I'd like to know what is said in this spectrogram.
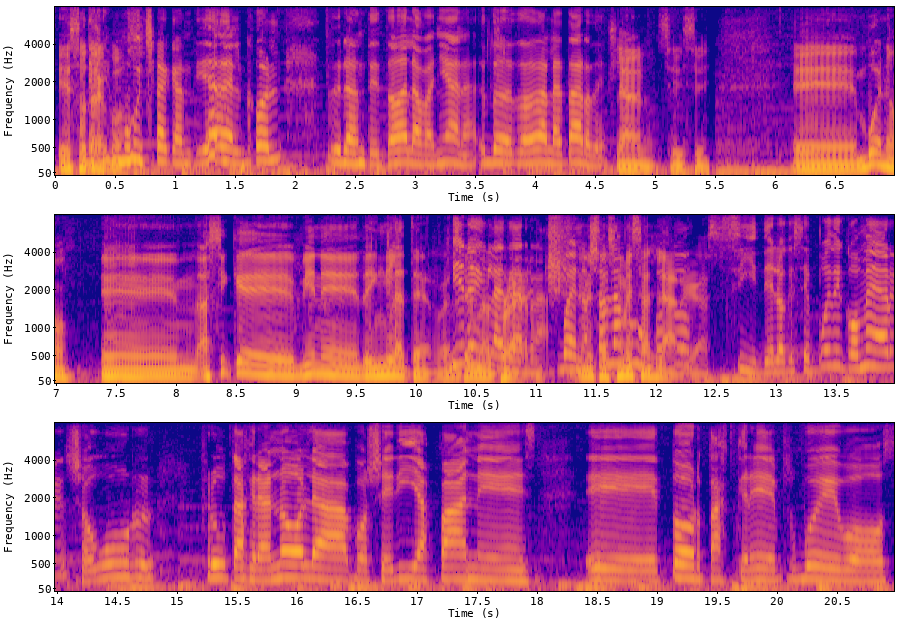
Es otra cosa. mucha cantidad de alcohol durante toda la mañana, toda la tarde. Claro, sí, sí. Eh, bueno, eh, así que viene de Inglaterra. El Viene de Inglaterra. brunch, Bueno, en ya esas hablamos mesas un poco, largas. Sí, de lo que se puede comer, yogur, frutas, granola, bollerías, panes, eh, tortas, crepes, huevos,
